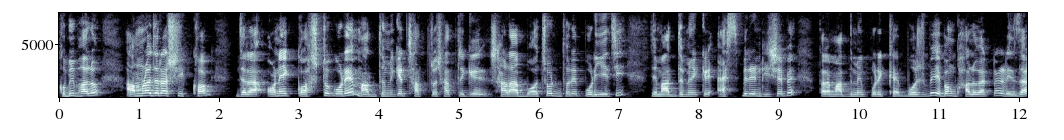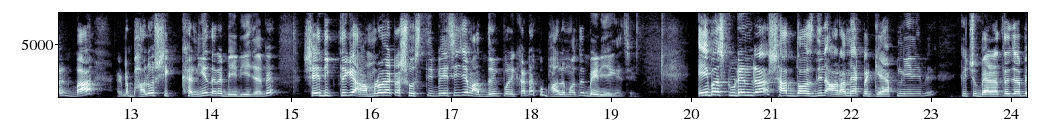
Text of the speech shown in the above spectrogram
খুবই ভালো। আমরা যারা শিক্ষক যারা অনেক কষ্ট করে মাধ্যমিকের ছাত্রছাত্রীকে সারা বছর ধরে পড়িয়েছি, যে মাধ্যমিকের অ্যাসপিরেন্ট হিসেবে তারা মাধ্যমিক পরীক্ষায় বসবে এবং ভালো একটা রেজাল্ট বা একটা ভালো শিক্ষা নিয়ে তারা বেরিয়ে যাবে। সেই দিক থেকে আমরাও একটা স্বস্তি পেয়েছি যে মাধ্যমিক পরীক্ষাটা খুব ভালো মতো বেরিয়ে গেছে। এইবার স্টুডেন্টরা সাত দশ দিন আরামে একটা গ্যাপ নিয়ে নেবে, কিছু বেড়াতে যাবে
